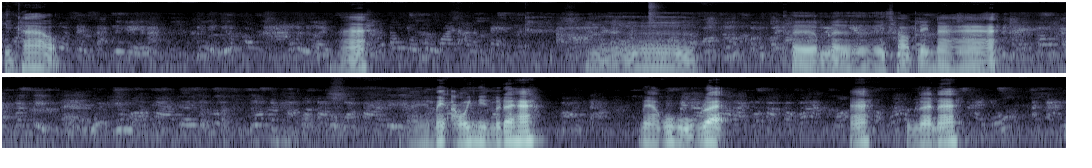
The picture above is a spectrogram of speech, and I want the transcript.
กินข้าวฮะอืมเคิมเลยชอบเลยนะไม่ไม่เอาไอ้นินมาด้วยฮะไม่เอาคู่หูด้วยฮะถุงเงินนะ ช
